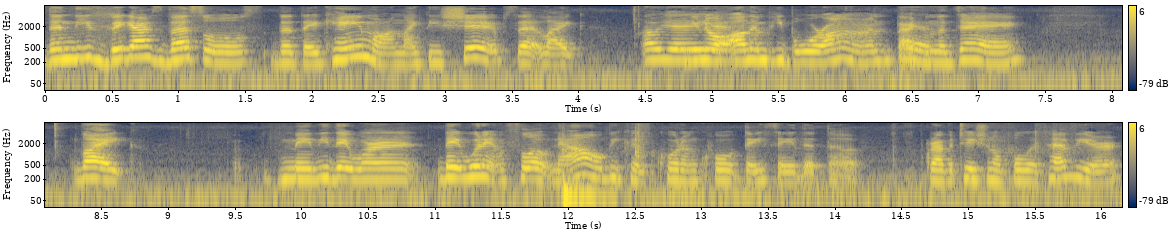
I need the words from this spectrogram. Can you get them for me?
then these big ass vessels that they came on, like these ships that like Oh yeah. you know yeah. all them people were on back Yeah. in the day, like maybe they weren't they wouldn't float now because quote unquote they say that the gravitational pull is heavier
